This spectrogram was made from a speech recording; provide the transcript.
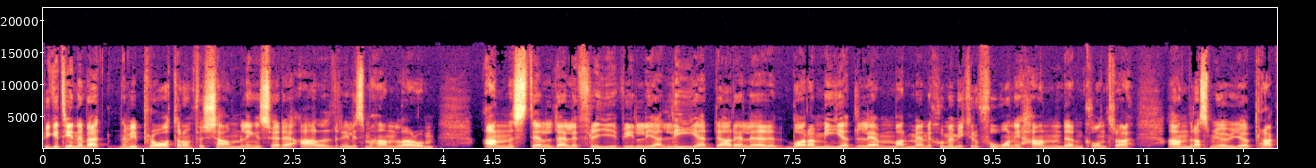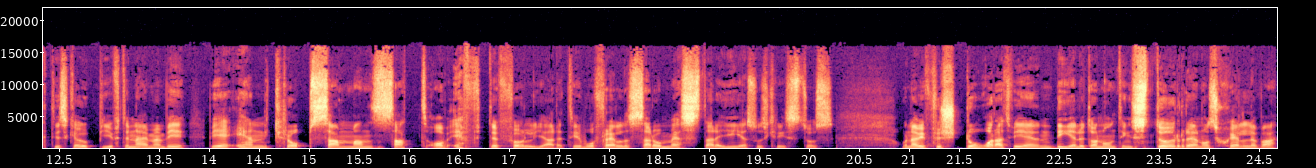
Vilket innebär att när vi pratar om församling så är det aldrig liksom handlar om anställda eller frivilliga, ledare eller bara medlemmar, människor med mikrofon i handen kontra andra som gör, gör praktiska uppgifter. Nej, men vi, vi är en kropp sammansatt av efterföljare till vår frälsare och mästare Jesus Kristus. Och när vi förstår att vi är en del av någonting större än oss själva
